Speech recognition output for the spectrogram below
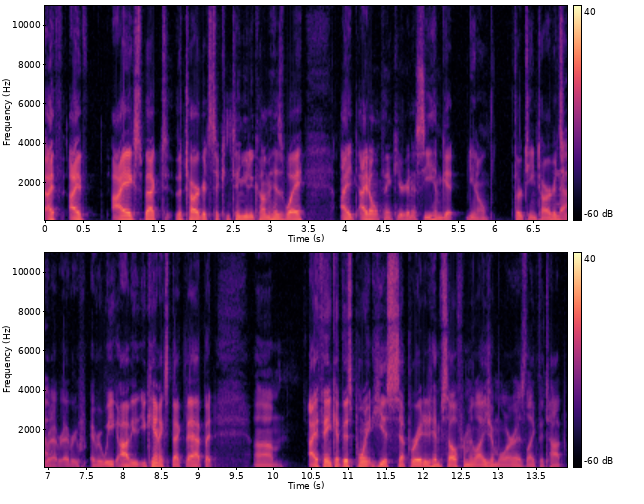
I I I expect the targets to continue to come his way. I I don't think you're going to see him get you know 13 targets No. or whatever every every week. Obviously, you can't expect that, but um, I think at this point he has separated himself from Elijah Moore as like the top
